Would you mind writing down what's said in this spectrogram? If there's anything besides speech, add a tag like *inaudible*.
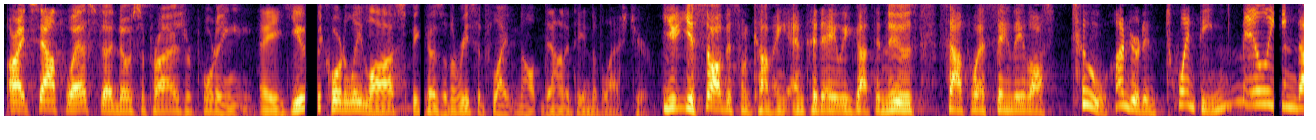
All right, Southwest, uh, no surprise, reporting a huge quarterly loss because of the recent flight meltdown at the end of last year. You, you saw this one coming, and today we got the news Southwest saying they lost $220 million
